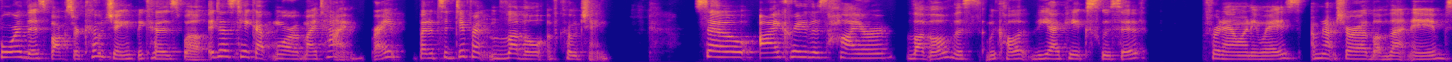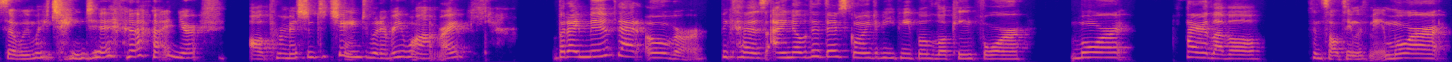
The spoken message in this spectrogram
for this Voxer coaching because, well, it does take up more of my time, right? But it's a different level of coaching. So I created this higher level, this we call it VIP exclusive for now, anyways. I'm not sure I love that name. So we might change it. and you're all permission to change whatever you want, right? But I moved that over because I know that there's going to be people looking for more higher level consulting with me, more,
